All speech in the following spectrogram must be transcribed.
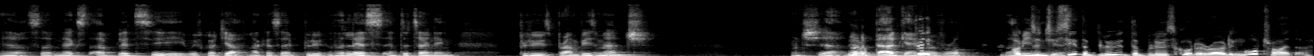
yeah, so next up, let's see. We've got, yeah, like I said, blue, the less entertaining Blues Brumbies match. Which, yeah, not a bad game overall. I oh, mean, did you it's- see the blue? The blue scored a rolling maul try though.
